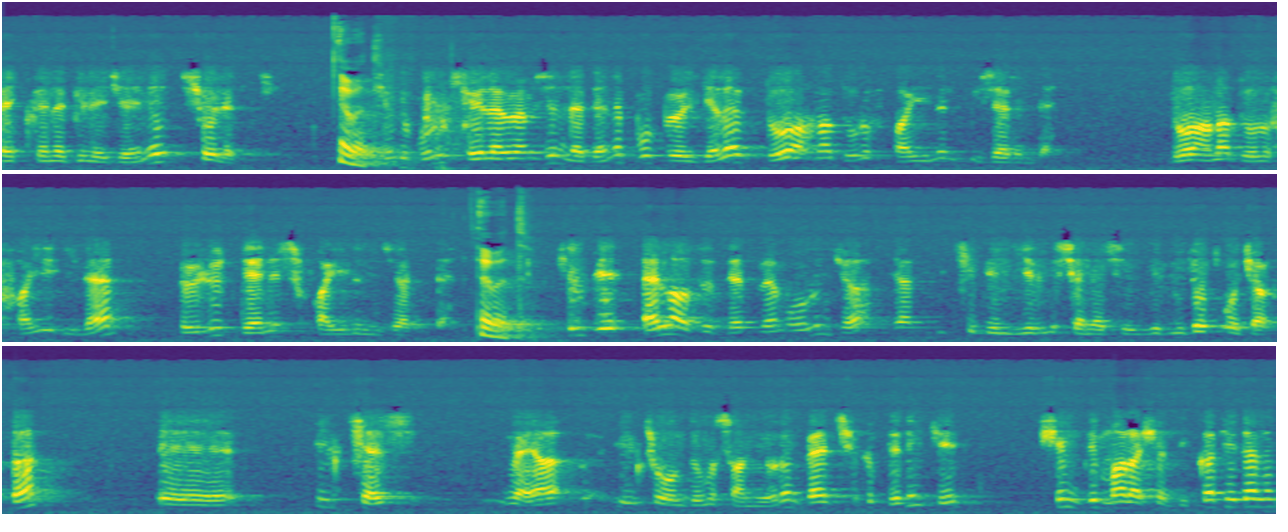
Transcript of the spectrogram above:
beklenebileceğini söyledik. Evet. Şimdi bunu söylememizin nedeni bu bölgeler Doğu Anadolu fayının üzerinde. Doğu Anadolu fayı ile Ölü Deniz fayının üzerinde. Evet. Şimdi Elazığ depremi olunca yani 2020 senesi 24 Ocak'ta e, ilk kez veya ilk olduğumu sanıyorum ben çıkıp dedim ki şimdi Maraş'a dikkat edelim.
